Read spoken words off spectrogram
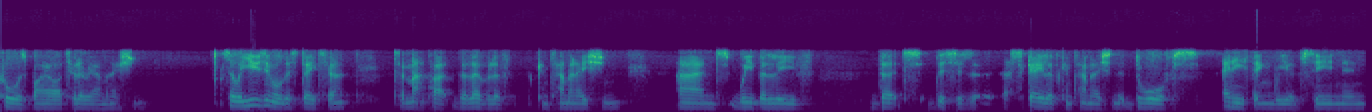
caused by artillery ammunition. So we're using all this data to map out the level of contamination, and we believe that this is a, a scale of contamination that dwarfs anything we have seen in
